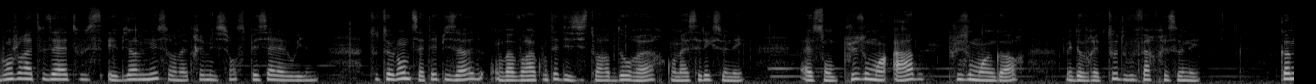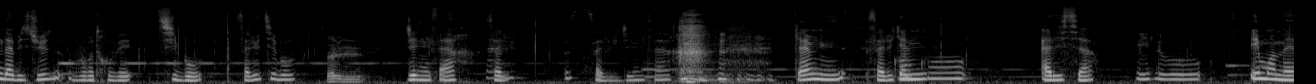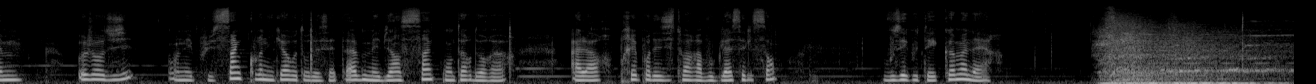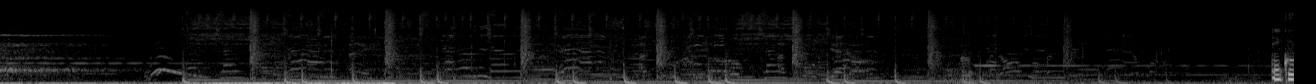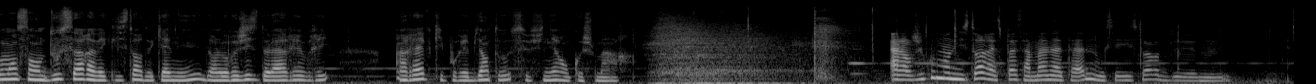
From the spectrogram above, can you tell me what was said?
Bonjour à toutes et à tous et bienvenue sur notre émission spéciale Halloween. Tout au long de cet épisode, on va vous raconter des histoires d'horreur qu'on a sélectionnées. Elles sont plus ou moins hard, plus ou moins gore, mais devraient toutes vous faire frissonner. Comme d'habitude, vous retrouvez Thibaut. Salut Thibaut. Salut. Jennifer. Salut. Salut Jennifer. Camille. Salut Camille. Coucou. Alicia. Hello. Et moi-même. Aujourd'hui, on n'est plus cinq chroniqueurs autour de cette table, mais bien cinq conteurs d'horreur. Alors, prêts pour des histoires à vous glacer le sang? Vous écoutez comme un air. On commence en douceur avec l'histoire de Camille, dans le registre de la rêverie, un rêve qui pourrait bientôt se finir en cauchemar. Alors du coup, mon histoire, elle se passe à Manhattan. Donc c'est l'histoire de euh,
